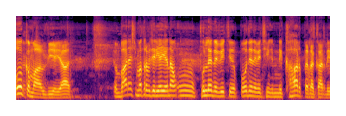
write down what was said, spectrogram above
ओ कमाल दी है यार। ਬਾਰਿਸ਼ ਮਤਲਬ ਜਿਹੜੀ ਆਈ ਹੈ ਨਾ, ਉਹ ਫੁੱਲੇ ਦੇ ਵਿੱਚ ਪੌਦੇ ਦੇ ਵਿੱਚ ਹੀ ਨਿਖਾਰ ਪੈਦਾ ਕਰ ਲਈ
